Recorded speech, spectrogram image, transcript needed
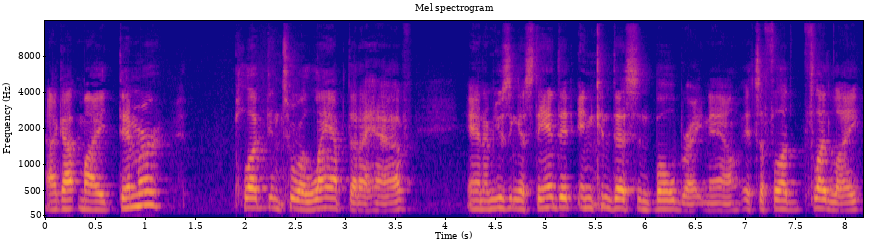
I got my dimmer plugged into a lamp that I have and I'm using a standard incandescent bulb right now. It's a flood floodlight.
